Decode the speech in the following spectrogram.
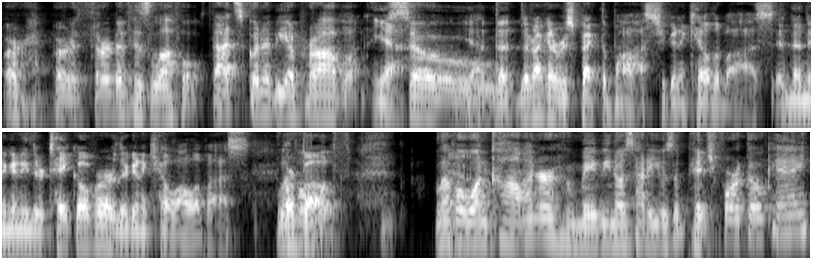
are are a third of his level. That's going to be a problem. Yeah. So Yeah, the, they're not going to respect the boss. You're going to kill the boss, and then they're going to either take over or they're going to kill all of us, or both. Level Yeah. one commoner who maybe knows how to use a pitchfork. Okay.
